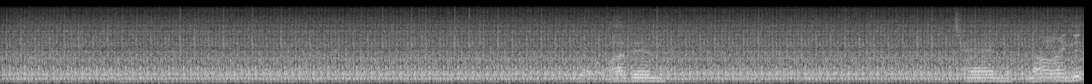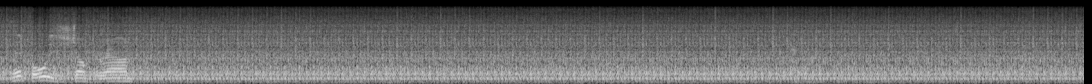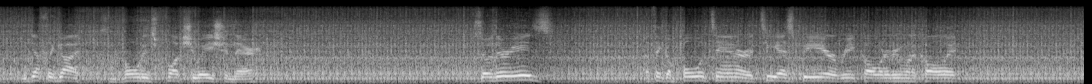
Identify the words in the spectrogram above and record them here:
Got 11, 10, 9. That, voltage is jumping around. we definitely got some voltage fluctuation there. So there is, I think, a bulletin or a TSB or a recall, whatever you want to call it,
